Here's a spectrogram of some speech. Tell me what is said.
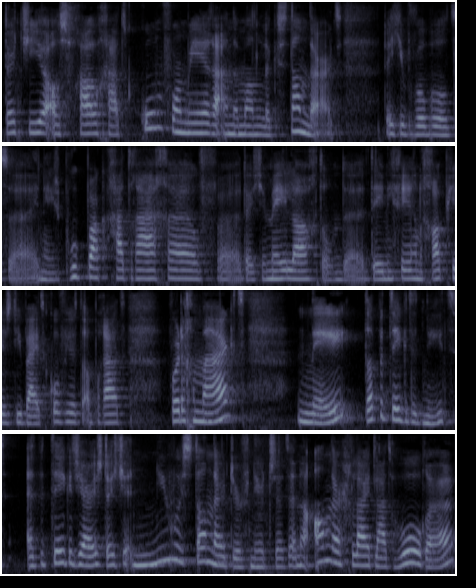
dat je je als vrouw gaat conformeren aan de mannelijke standaard. Dat je bijvoorbeeld uh, ineens broekpakken gaat dragen of dat je meelacht om de denigrerende grapjes die bij het koffiezetapparaat worden gemaakt. Nee, dat betekent het niet. Het betekent juist dat je een nieuwe standaard durft neer te zetten en een ander geluid laat horen.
